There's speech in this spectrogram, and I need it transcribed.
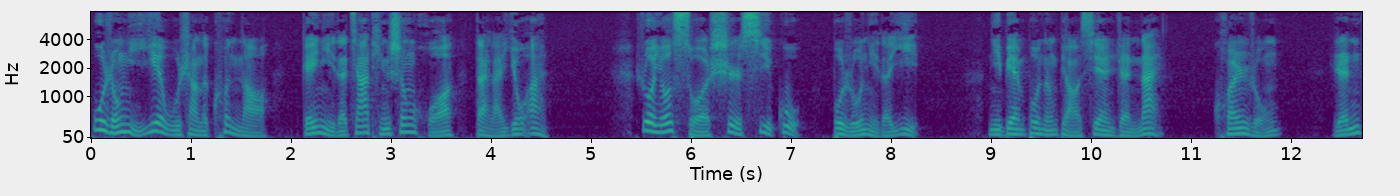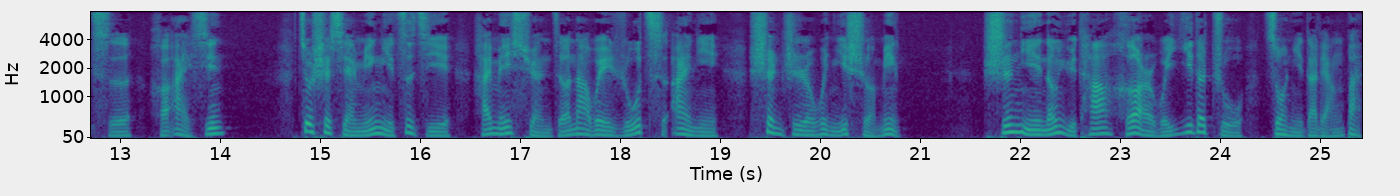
勿容你业务上的困扰给你的家庭生活带来幽暗。若有琐事细故不如你的意。你便不能表现忍耐、宽容、仁慈和爱心，就是显明你自己还没选择那位如此爱你，甚至为你舍命，使你能与他合而为一的主做你的良伴。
